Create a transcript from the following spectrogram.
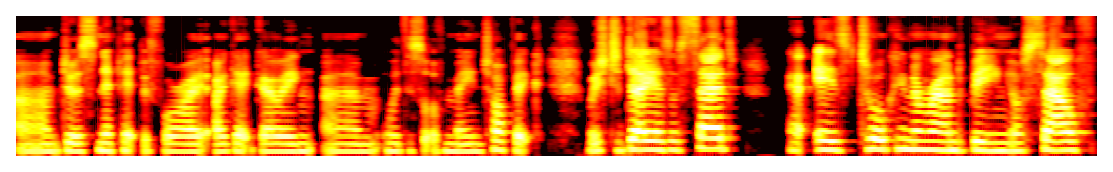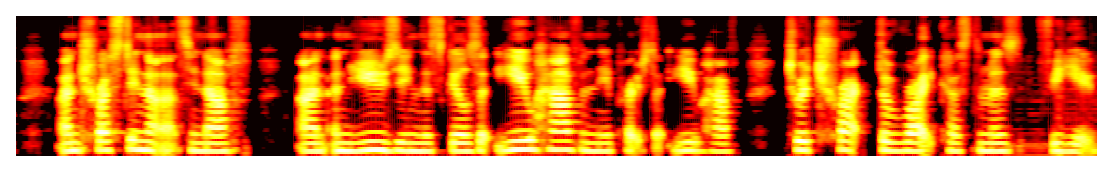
Um, do a snippet before I, I get going um, with the sort of main topic which today as i've said is talking around being yourself and trusting that that's enough and, and using the skills that you have and the approach that you have to attract the right customers for you.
